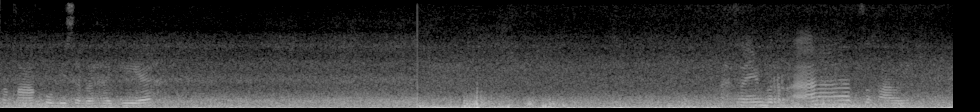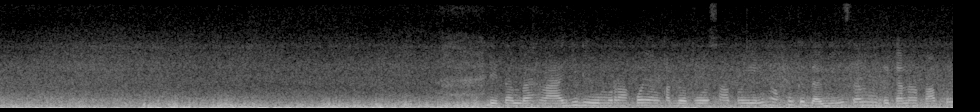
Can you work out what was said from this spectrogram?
Apakah aku bisa bahagia? Rasanya berat sekali. Ditambah lagi di umur aku yang ke-21 ini aku tidak bisa memberikan apa pun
